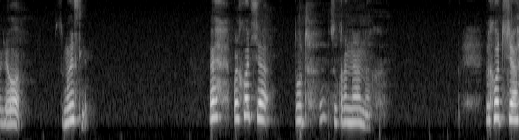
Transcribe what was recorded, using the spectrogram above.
Алло, в смысле? Эх, приходится тут сохраненных. Приходится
